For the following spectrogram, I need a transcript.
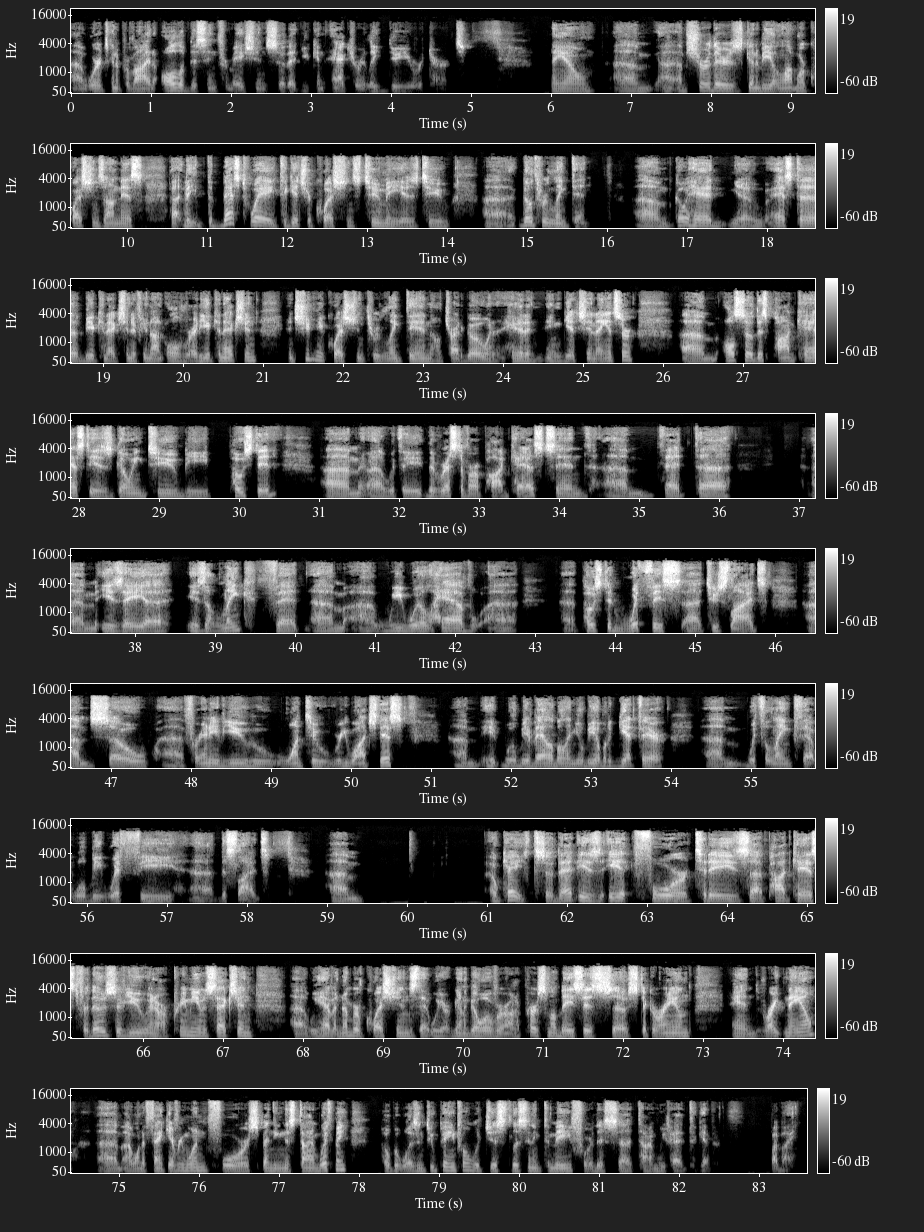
uh, where it's going to provide all of this information so that you can accurately do your returns. Now, um, I'm sure there's going to be a lot more questions on this. Uh, the, the best way to get your questions to me is to uh, go through LinkedIn. Um, go ahead, you know, ask to be a connection if you're not already a connection, and shoot me a question through LinkedIn. I'll try to go ahead and, and get you an answer. Um, also, this podcast is going to be posted um, uh, with the, the rest of our podcasts, and um, that uh, um, is a uh, is a link that um, uh, we will have uh, uh posted with this uh, two slides. Um, so uh, for any of you who want to rewatch this, um, it will be available, and you'll be able to get there um, with the link that will be with the the slides. Okay, so that is it for today's uh, podcast. For those of you in our premium section, uh, we have a number of questions that we are going to go over on a personal basis, so stick around. And right now, um, I want to thank everyone for spending this time with me. Hope it wasn't too painful with just listening to me for this uh, time we've had together. Bye bye.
